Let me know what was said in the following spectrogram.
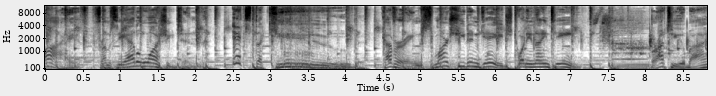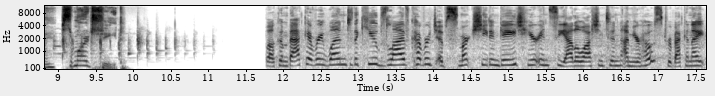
Live from Seattle, Washington, it's theCUBE. Covering Smartsheet Engage 2019. Brought to you by Smartsheet. Welcome back everyone to theCUBE's live coverage of Smartsheet Engage here in Seattle, Washington. I'm your host, Rebecca Knight,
